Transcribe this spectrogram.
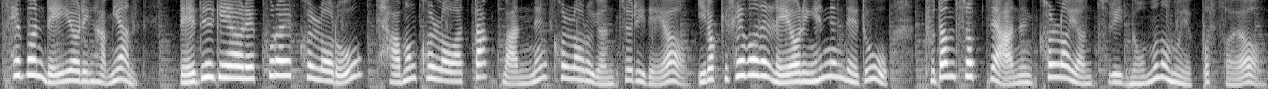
세 번 layering 하면 레드 계열의 코랄 컬러로 자몽 컬러와 딱 맞는 컬러로 연출이 돼요. 이렇게 세 번을 레이어링 했는데도 부담스럽지 않은 컬러 연출이 너무너무 예뻤어요.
